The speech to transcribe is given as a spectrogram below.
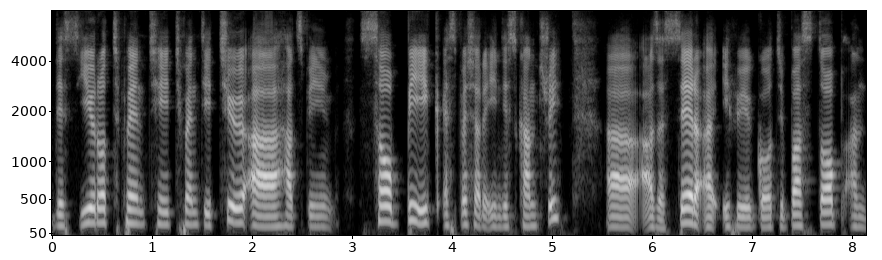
this Euro 2022 uh, has been so big especially in this country. Uh, as I said if you go to bus stop and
